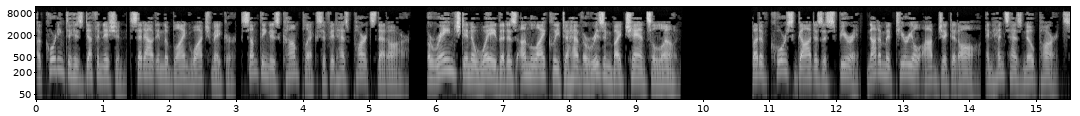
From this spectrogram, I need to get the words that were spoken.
According to his definition set out in The Blind Watchmaker, something is complex if it has parts that are arranged in a way that is unlikely to have arisen by chance alone. But of course God is a spirit, not a material object at all, and hence has no parts.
